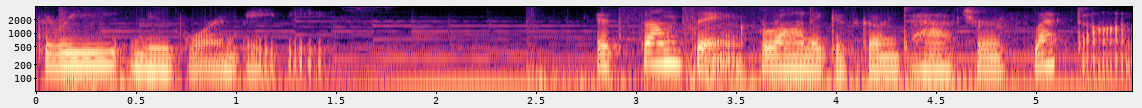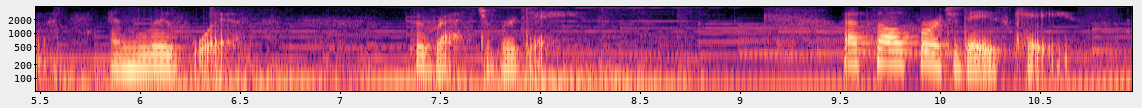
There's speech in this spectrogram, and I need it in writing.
three newborn babies. It's something Veronica is going to have to reflect on and live with the rest of her days. That's all for today's case.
